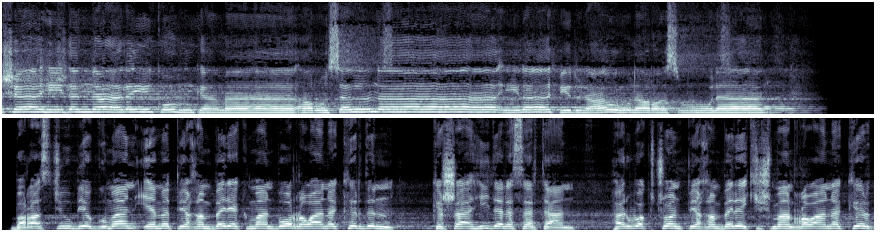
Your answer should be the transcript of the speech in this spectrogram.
شاهدا عليكم كما أرسلنا إلى فرعون رسولا. بەڕاستی و بێگومان ئێمە پێغەمبەرێکمان بۆ ڕەوانە کردن کە شاهیدە لەسەرتان هەر وەک چۆن پێغەمبەرێکیشمان ڕەوانە کرد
